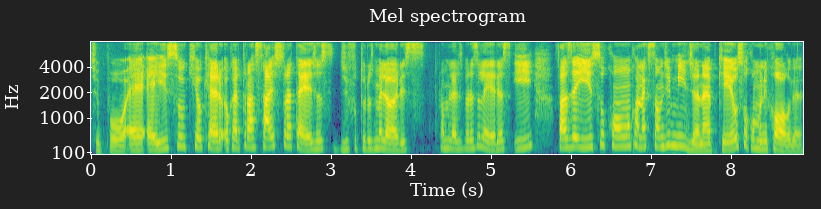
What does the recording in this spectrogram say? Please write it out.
Tipo, é, é isso que eu quero. Eu quero traçar estratégias de futuros melhores para mulheres brasileiras e fazer isso com uma conexão de mídia, né? Porque eu sou comunicóloga.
